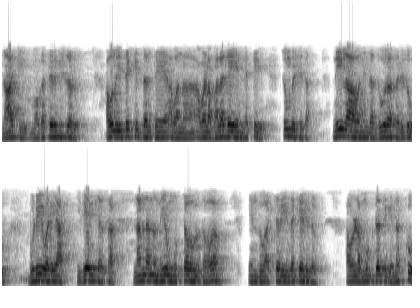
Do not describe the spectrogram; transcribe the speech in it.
ನಾಚಿ ಮೊಗ ತಿರುಗಿಸಿದಳು. ಅವನು ಇದ್ದಕ್ಕಿದ್ದಂತೆ ಅವನ, ಅವಳ ಬಲಗೈಯನ್ನೆತ್ತಿ ಚುಂಬಿಸಿದ ನೀಲ ಅವನಿಂದ ದೂರ ಸರಿದು, ಬುಡಿ ಒಡೆಯ, ಇದೇನು ಕೆಲಸ? ನನ್ನನ್ನು ನೀವು ಮುಟ್ಟೋದೋ? ಎಂದು ಅಚ್ಚರಿಯಿಂದ ಕೇಳಿದಳು. ಅವಳ ಮುಗ್ಧತೆಗೆ ನಕ್ಕು,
